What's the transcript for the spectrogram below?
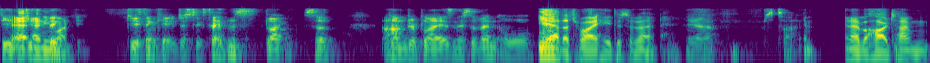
Do you, do you anyone. Think, do you think it just extends like to 100 players in this event, or Yeah, that's why I hate this event. yeah, it's tough. and I have a hard time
